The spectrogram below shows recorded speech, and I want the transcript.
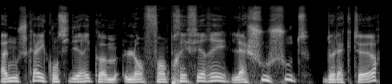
Anouchka est considérée comme l'enfant préféré, la chouchoute de l'acteur,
